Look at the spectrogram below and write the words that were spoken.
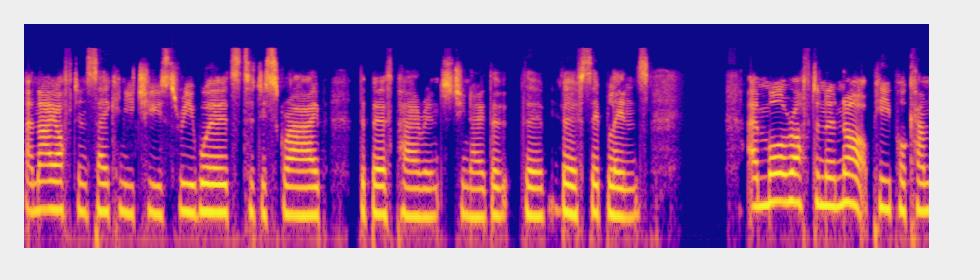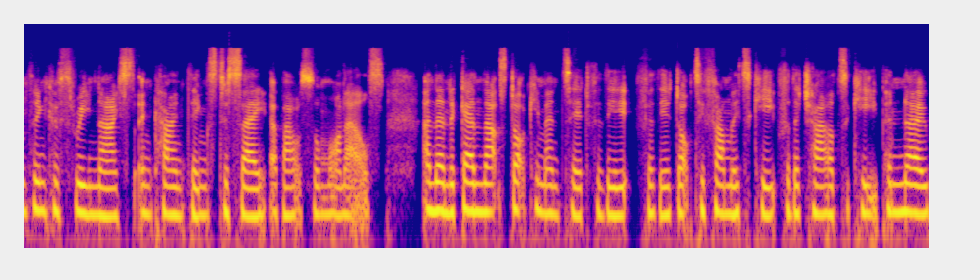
And I often say, can you choose three words to describe the birth parents, you know, the, the birth siblings? And more often than not, people can think of three nice and kind things to say about someone else. And then again, that's documented for the for the adoptive family to keep, for the child to keep and know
